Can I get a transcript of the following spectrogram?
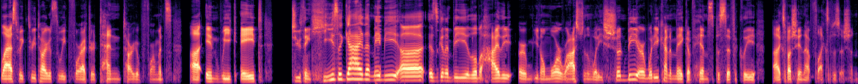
last week, three targets the week before, after a ten target performance uh, in week eight do you think he's a guy that maybe uh, is going to be a little bit highly or you know more roster than what he should be, or what do you kind of make of him specifically, uh, especially in that flex position?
